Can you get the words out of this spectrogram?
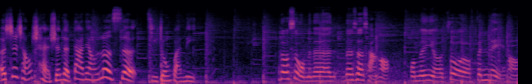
而市场产生的大量垃圾集中管理，都是我们的垃圾场哈，我们有做分类哈，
